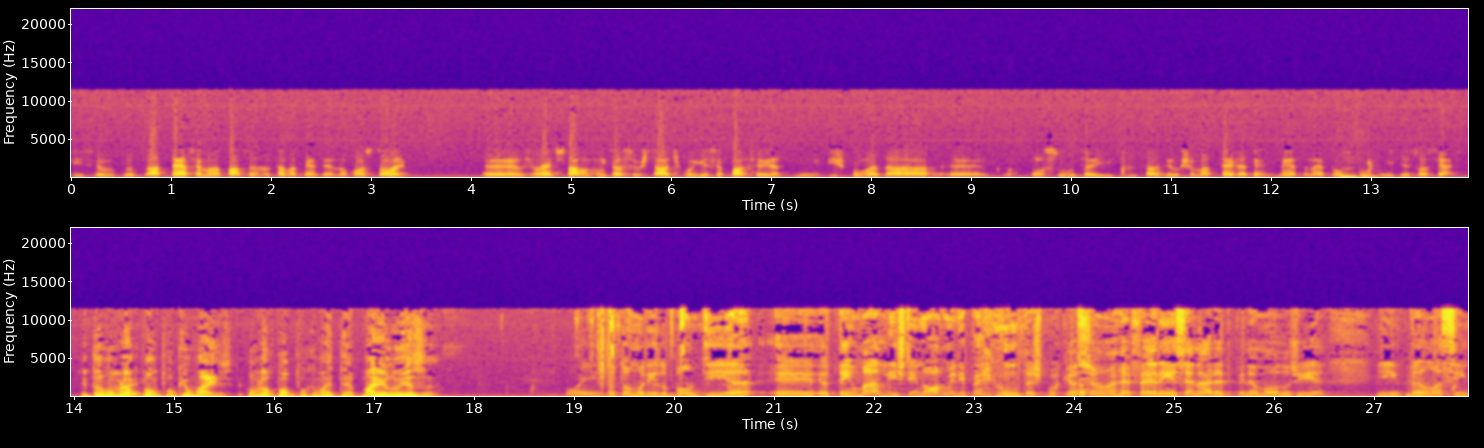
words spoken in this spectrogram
disse, eu, eu, até a semana passada eu estava atendendo no consultório, é, os doentes estavam muito assustados com isso, eu passei a me dispor a dar é, consulta e, e, fazer o chamado teleatendimento né, por, uhum. por mídias sociais. Então vamos mas... ocupar um pouquinho mais, vamos ocupar um pouquinho mais de tempo. Maria Luísa. Oi, doutor Murilo, bom dia. É, eu tenho uma lista enorme de perguntas, porque eu sou uma referência na área de pneumologia e então, assim,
